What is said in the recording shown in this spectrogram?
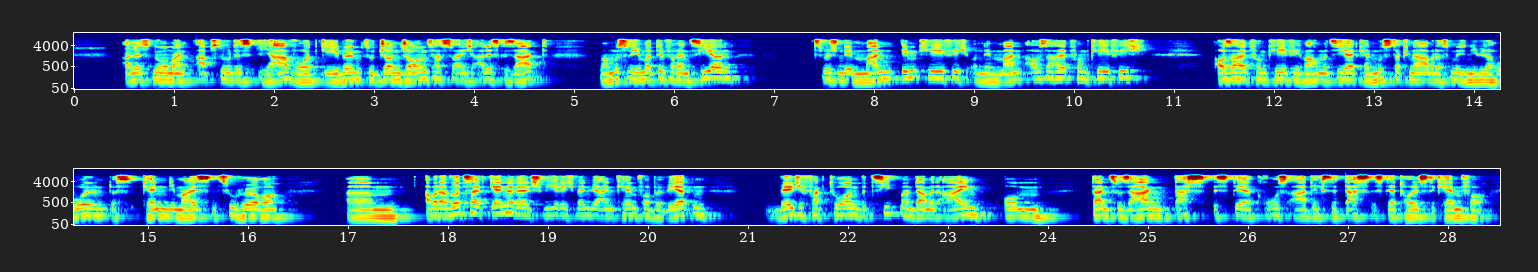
alles nur mein absolutes Ja-Wort geben. Zu John Jones hast du eigentlich alles gesagt. Man muss nicht immer differenzieren zwischen dem Mann im Käfig und dem Mann außerhalb vom Käfig. Außerhalb vom Käfig war auch mit Sicherheit kein Musterknabe, das muss ich nicht wiederholen, das kennen die meisten Zuhörer. Ähm, aber da wird es halt generell schwierig, wenn wir einen Kämpfer bewerten. Welche Faktoren bezieht man damit ein, um dann zu sagen, das ist der großartigste, das ist der tollste Kämpfer?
